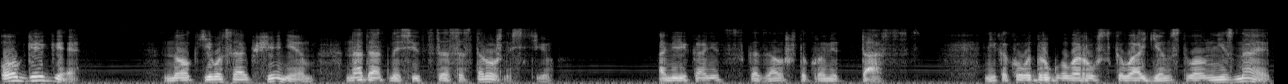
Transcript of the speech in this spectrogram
ОГГ, но к его сообщениям надо относиться с осторожностью. Американец сказал, что кроме ТАСС никакого другого русского агентства он не знает,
